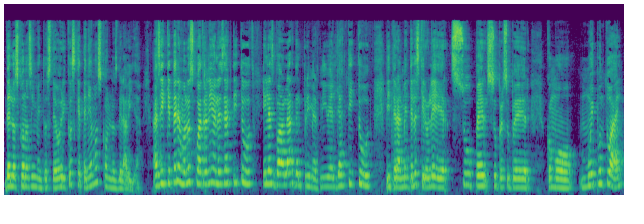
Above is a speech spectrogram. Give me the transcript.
de los conocimientos teóricos que tenemos con los de la vida. Así que tenemos los cuatro niveles de actitud y les voy a hablar del primer nivel de actitud. Literalmente les quiero leer súper, súper, súper como muy puntual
